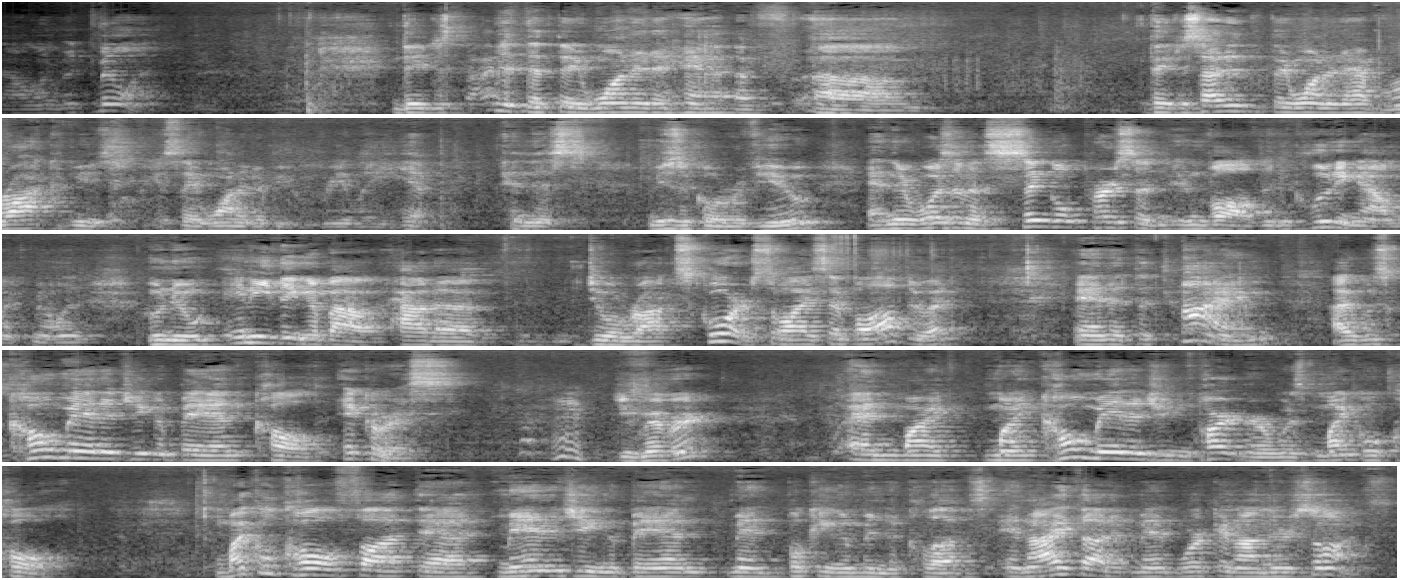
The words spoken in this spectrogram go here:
Alan McMillan. They decided that they wanted to have, um, they decided that they wanted to have rock music because they wanted to be really hip in this musical review. And there wasn't a single person involved, including Al McMillan, who knew anything about how to do a rock score. So I said, well, I'll do it. And at the time, I was co-managing a band called Icarus. Do you remember? And my, my co-managing partner was Michael Cole. Michael Cole thought that managing the band meant booking them into clubs, and I thought it meant working on their songs.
